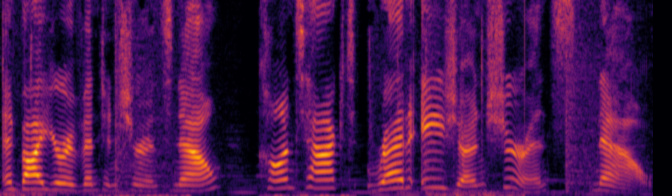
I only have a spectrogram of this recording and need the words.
and buy your event insurance now, contact Red Asia Insurance now.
